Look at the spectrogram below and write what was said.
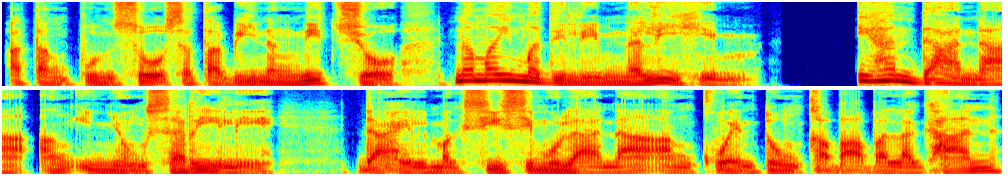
at ang punso sa tabi ng nicho na may madilim na lihim. Ihanda na ang inyong sarili dahil magsisimula na ang kwentong kababalaghan.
